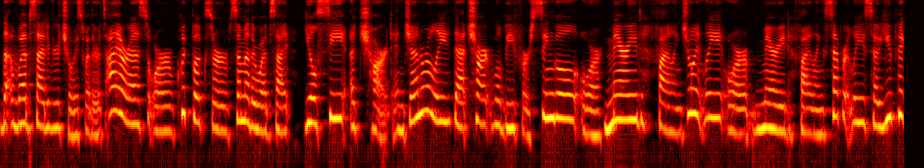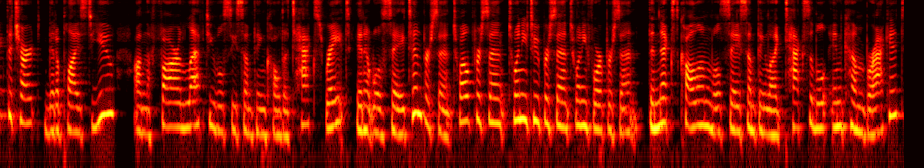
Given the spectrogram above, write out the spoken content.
the website of your choice, whether it's IRS or QuickBooks or some other website, you'll see a chart. And generally, that chart will be for single or married filing jointly or married filing separately. So you pick the chart that applies to you. On the far left, you will see something called a tax rate, and it will say 10%, 12%, 22%, 24%. The next column will say something like taxable income bracket.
